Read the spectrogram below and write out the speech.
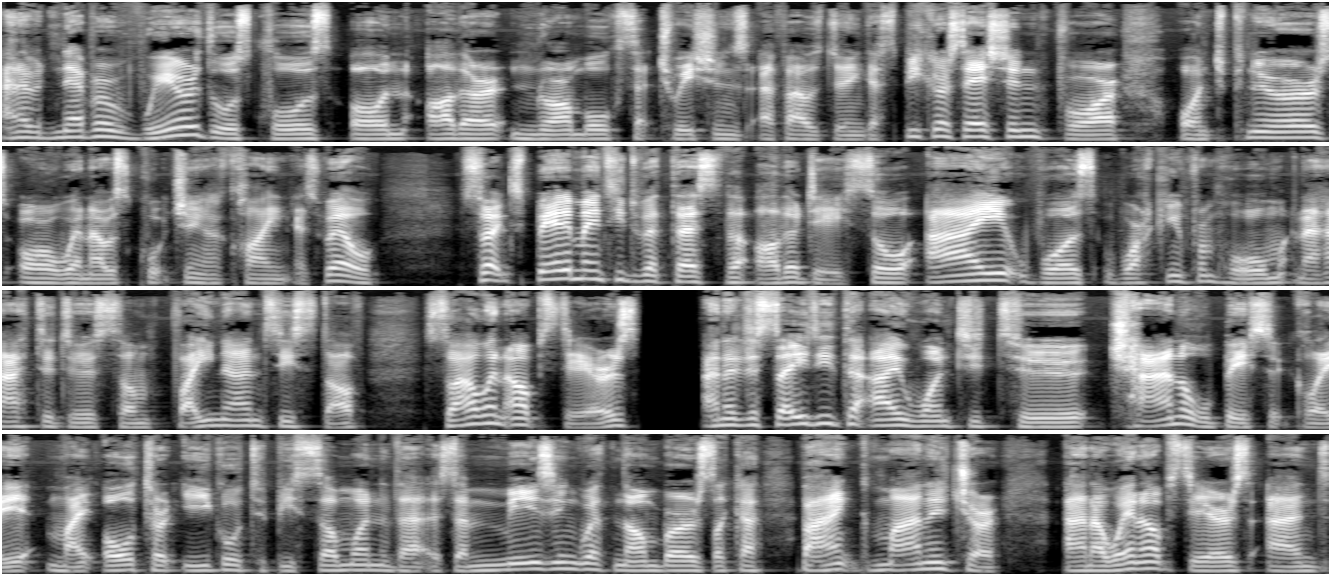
And I would never wear those clothes on other normal situations if I was doing a speaker session for entrepreneurs or when I was coaching a client as well. So I experimented with this the other day. So I was working from home and I had to do some financy stuff. So I went upstairs and I decided that I wanted to channel basically my alter ego to be someone that is amazing with numbers, like a bank manager. And I went upstairs and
